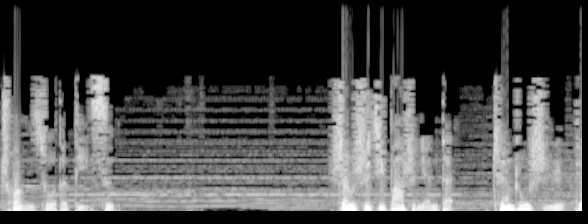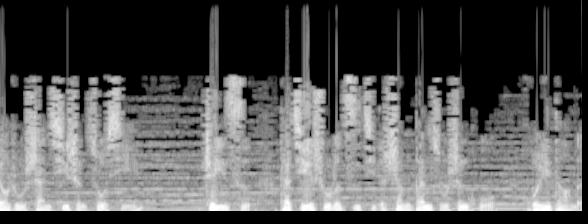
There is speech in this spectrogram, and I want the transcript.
创作的底色。”上世纪八十年代，陈忠实调入陕西省作协，这一次。他结束了自己的上班族生活，回到了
